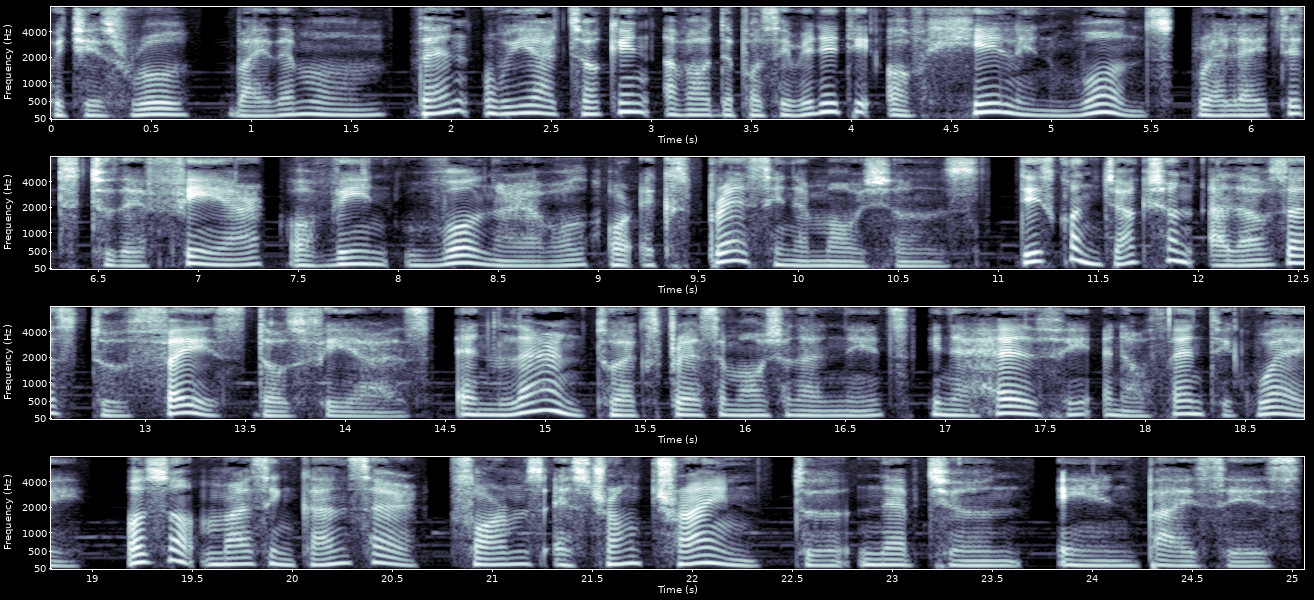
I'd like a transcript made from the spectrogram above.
which is ruled by the moon, then we are talking about the possibility of healing wounds related to the fear of being vulnerable or expressing emotions. This conjunction allows us to face those fears and learn to express emotional needs in a healthy and authentic way. Also, Mars in Cancer forms a strong trine to Neptune in Pisces.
